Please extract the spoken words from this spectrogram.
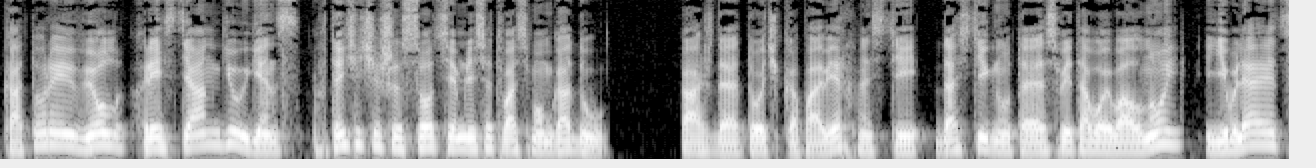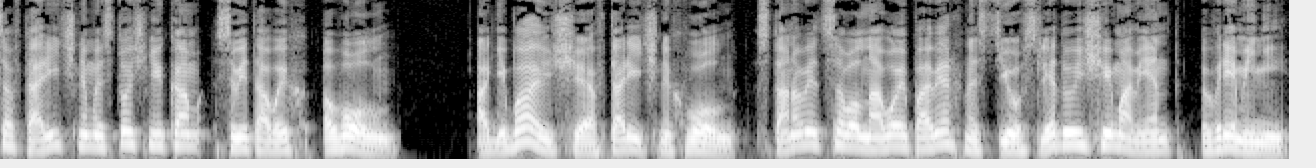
который ввел Христиан Гюйгенс в 1678 году. Каждая точка поверхности, достигнутая световой волной, является вторичным источником световых волн. Огибающая вторичных волн становится волновой поверхностью в следующий момент времени.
